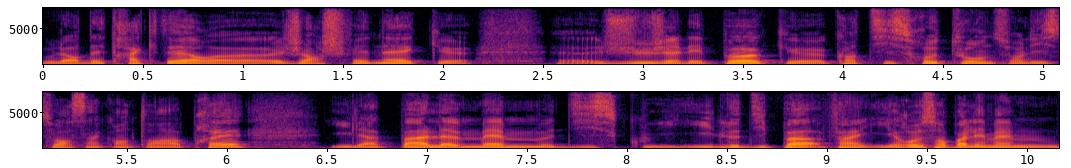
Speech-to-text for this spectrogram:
leurs détracteurs. Euh, Georges Fenech, euh, juge à l'époque, quand il se retourne sur l'histoire 50 ans après, il n'a pas la même discours, il le dit pas, enfin, il ressent pas les mêmes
